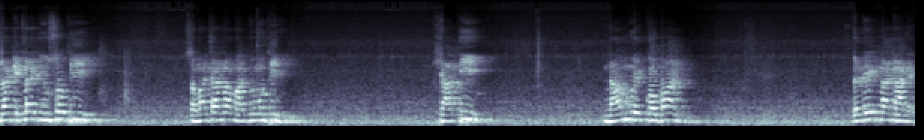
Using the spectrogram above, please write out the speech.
છેલ્લા કેટલાય દિવસોથી સમાચારના માધ્યમોથી ખ્યાતિ નામનું એક કૌભાંડ દરેકના કાને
